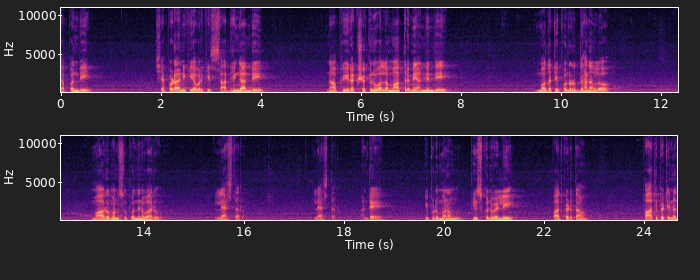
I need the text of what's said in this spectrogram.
చెప్పండి చెప్పడానికి ఎవరికి సాధ్యంగా అంది? నా ప్రియరక్షకుని వల్ల మాత్రమే అందింది. మొదటి పునరుద్ధానంలో మారు మనసు పొందినవారు లేస్తారు. లేస్తారు. అంటే ఇప్పుడు మనం తీసుకుని వెళ్ళి పాతి పెడతాం. పాతి పెట్టిన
